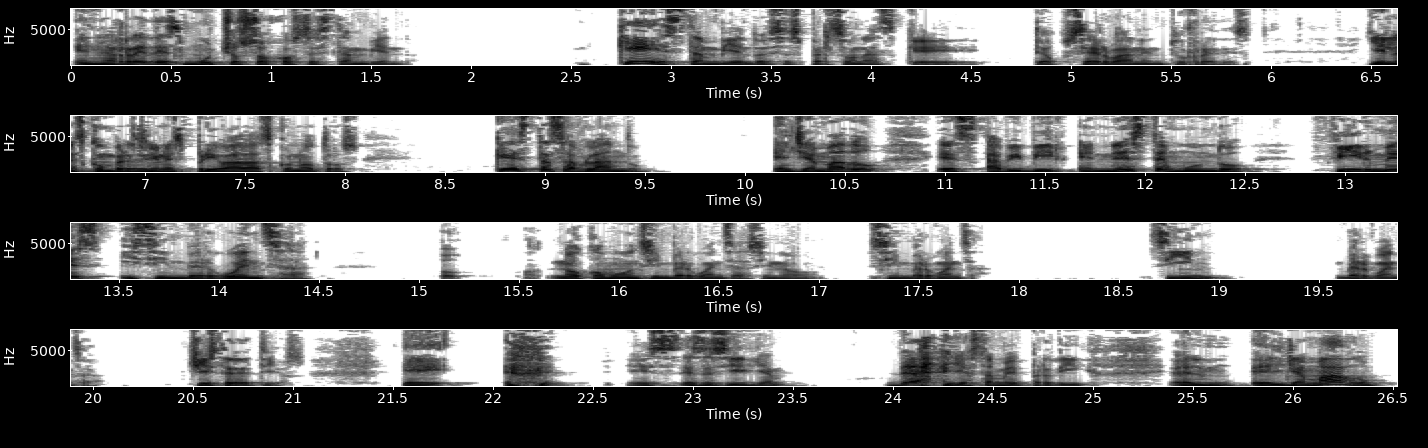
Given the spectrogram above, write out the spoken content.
en las redes muchos ojos te están viendo. ¿Qué están viendo esas personas que te observan en tus redes? Y en las conversaciones privadas con otros, ¿qué estás hablando? El llamado es a vivir en este mundo firmes y sin vergüenza. No como un sinvergüenza, sino sin vergüenza. Sin vergüenza. Chiste de tíos. Eh, es, es, decir, ya, ya hasta me perdí. El, el llamado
